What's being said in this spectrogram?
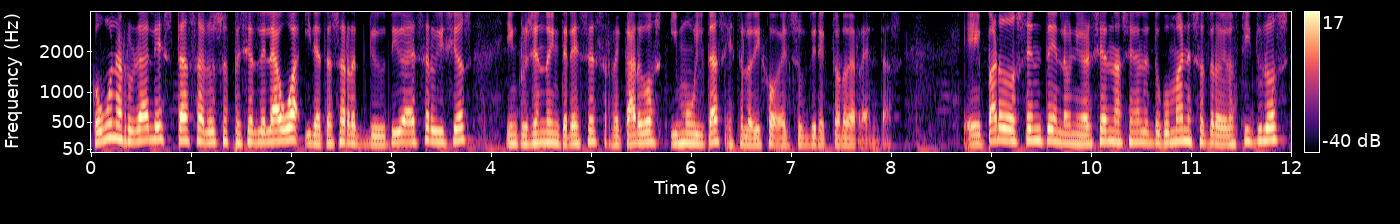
comunas rurales, tasa al uso especial del agua y la tasa retributiva de servicios, incluyendo intereses, recargos y multas. Esto lo dijo el subdirector de rentas. Eh, paro docente en la Universidad Nacional de Tucumán es otro de los títulos.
